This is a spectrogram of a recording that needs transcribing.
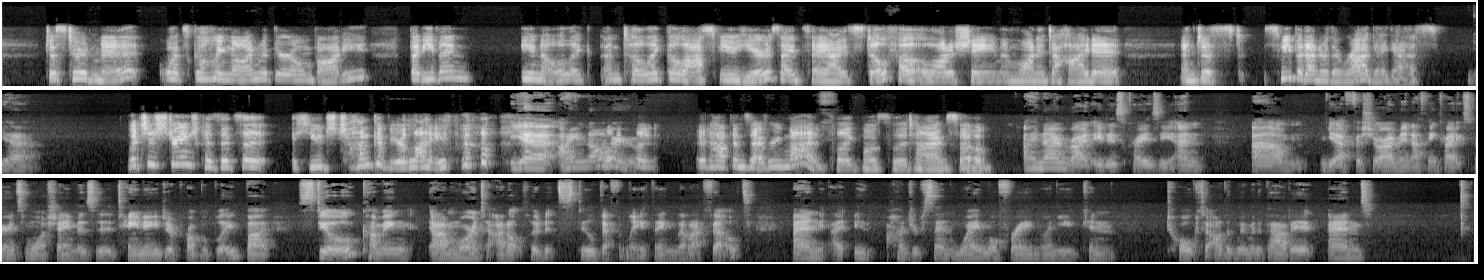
just to admit what's going on with your own body. But even, you know, like until like the last few years, I'd say I still felt a lot of shame and wanted to hide it and just sweep it under the rug, I guess. Yeah. Which is strange because it's a a huge chunk of your life. yeah, I know. It happens every month, like most of the time. So I know, right? It is crazy. And um, yeah, for sure. I mean, I think I experienced more shame as a teenager, probably, but still coming um, more into adulthood, it's still definitely a thing that I felt. And it 100% way more freeing when you can talk to other women about it and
